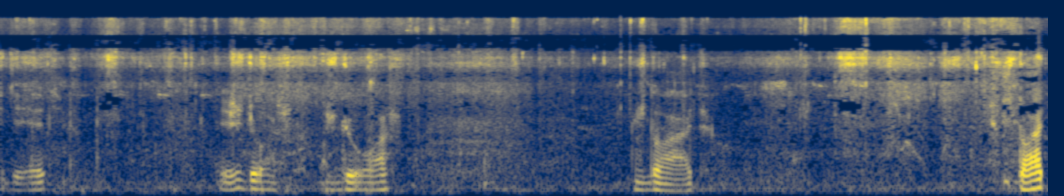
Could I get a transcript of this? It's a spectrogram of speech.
сидеть. И ждешь, ждешь. Ждать. Ждать.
